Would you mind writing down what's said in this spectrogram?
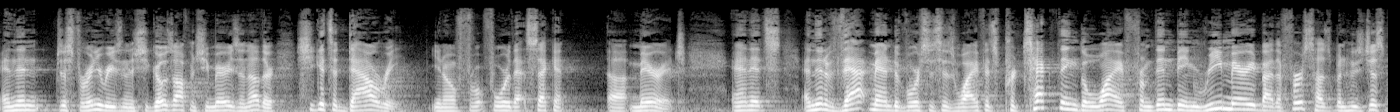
and then just for any reason and she goes off and she marries another, she gets a dowry, you know, for, for that second uh, marriage. And it's and then if that man divorces his wife it's protecting the wife from then being remarried by the first husband who's just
